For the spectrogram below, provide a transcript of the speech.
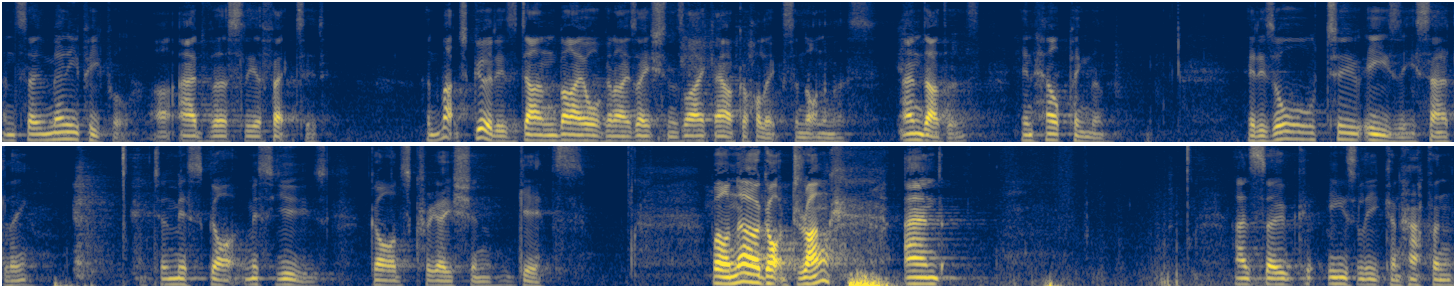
and so many people are adversely affected. And much good is done by organizations like Alcoholics Anonymous and others in helping them. It is all too easy, sadly, to mis- God, misuse God's creation gifts. Well, Noah got drunk, and as so easily can happen,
